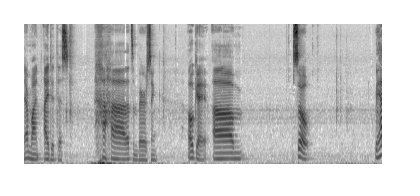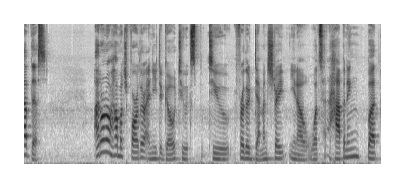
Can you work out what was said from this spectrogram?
never mind. I did this. Haha that's embarrassing. Okay um so we have this. I don't know how much farther I need to go to to further demonstrate you know what's happening but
